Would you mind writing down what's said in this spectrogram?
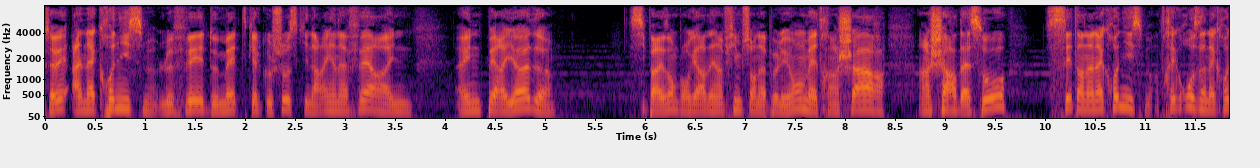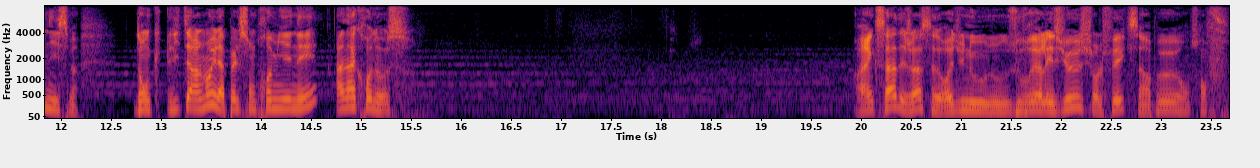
Vous savez, anachronisme, le fait de mettre quelque chose qui n'a rien à faire à une, période. Si par exemple on regardait un film sur Napoléon, mettre un char, un char d'assaut, c'est un anachronisme, un très gros anachronisme. Donc littéralement il appelle son premier-né Anachronos. Rien que ça déjà, ça aurait dû nous, ouvrir les yeux sur le fait que c'est un peu, on s'en fout,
